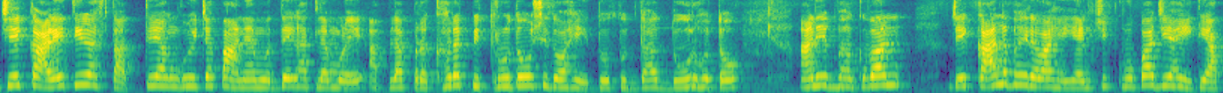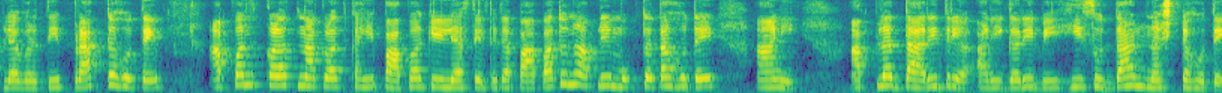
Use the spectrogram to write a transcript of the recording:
जे काळे तीळ असतात ते आंघोळीच्या पाण्यामध्ये घातल्यामुळे आपला प्रखर पितृदोष जो आहे तो सुद्धा दूर होतो. आणि भगवान जे कालभैरव आहे यांची कृपा जी आहे ती आपल्यावरती प्राप्त होते. आपण कळत नाकळत काही पापं केलेली असतील तर त्या पापातून आपली मुक्तता होते आणि आपलं दारिद्र्य आणि गरिबी ही सुद्धा नष्ट होते.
